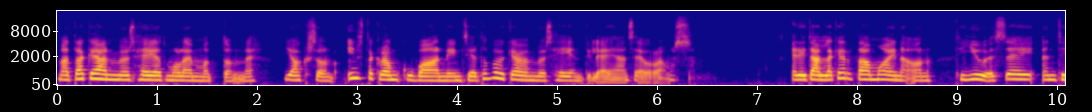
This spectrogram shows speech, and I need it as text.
Mä takean myös heidät molemmat tonne jakson Instagram-kuvaan, niin sieltä voi käydä myös heidän tilejään seuraamassa. Eli tällä kertaa maina on The USA and the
